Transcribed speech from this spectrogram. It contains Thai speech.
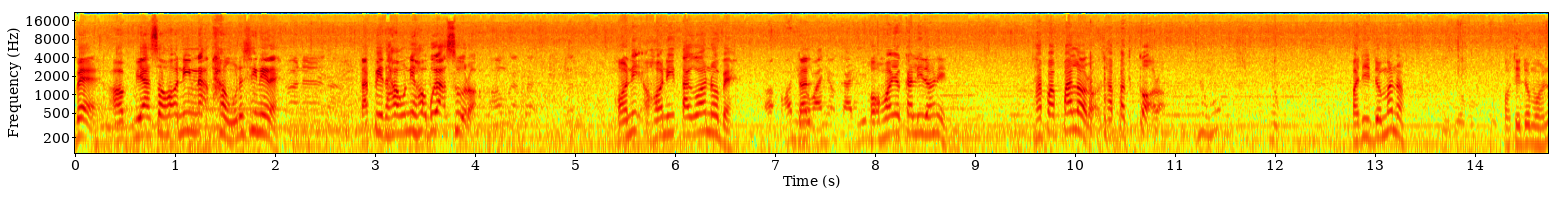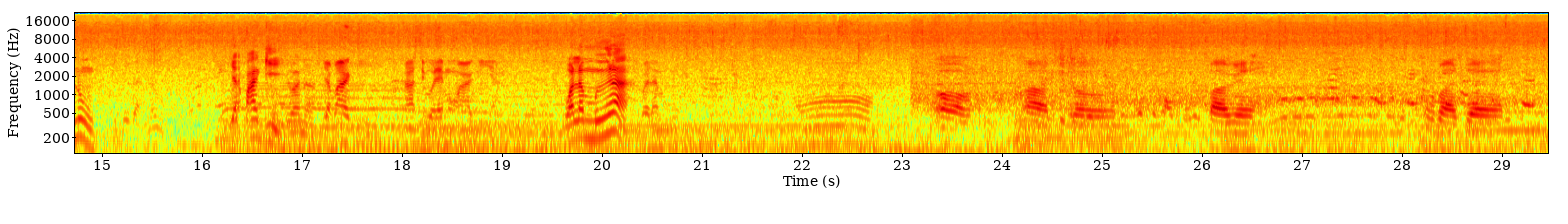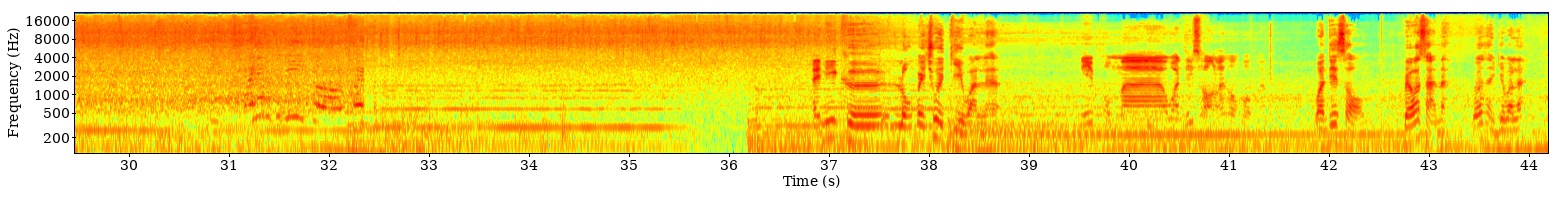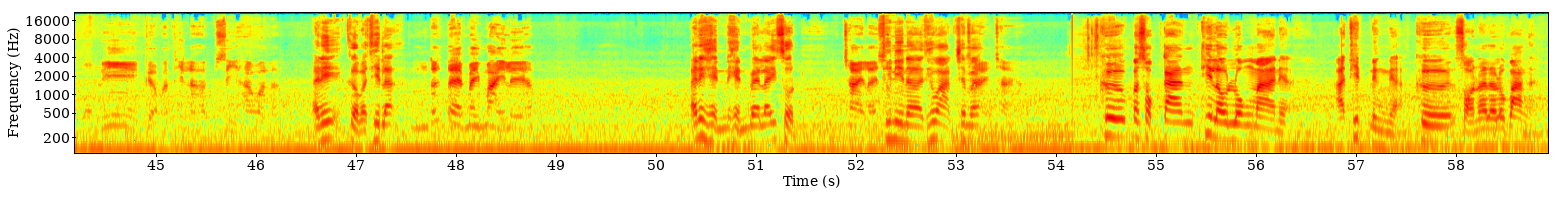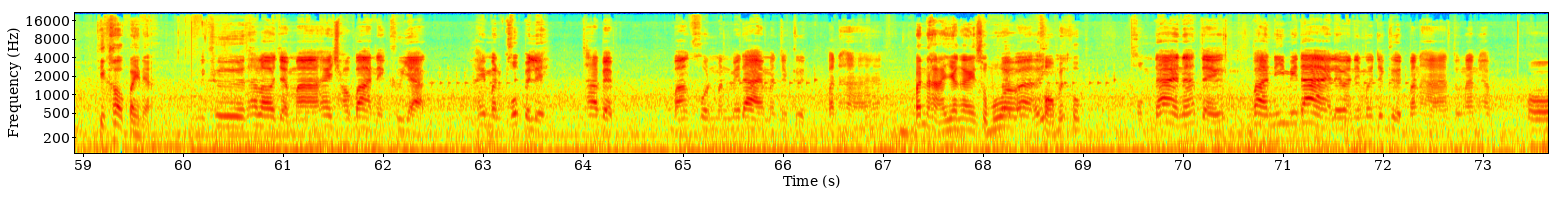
Be, uh, biasa hok ni nak tahu di sini deh. Tapi tahun ni hok beraksud tak? Hok ni hok ni taruh ano be? Oh, oh Dan- dia banyak kali. Hok hok yang kali dah ni. Siapa pala tak? Siapa tekak tak? Padi di mana? Oh tidur mana? Ya pagi ke mana? Jam pagi. Nasi goreng lemon pagi ya. Walam mu lah. Dalam Oh. Oh, ah, kita pakai kepada ไอ้นี่คือลงไปช่วยกี่วันแล้วฮะนี่ผมมาวันที่สองแล้วของผมครับ วันที่สองเบลวัสันนะเบลวัสันกี่วันแล้วผมนี่เกือบอาทิตย์แล้วครับสี่ห้าวันแล้วอันนี้เกือบอาทิตย์แล้วอืมตั้งแต่ใหม่ๆเลยครับ อันนี้เห็นเห็นเวลาไลฟ์สดใช่ไรที่นี่นราธิวาสใช่ไหม ใช่ใช่ครับคือประสบการณ์ที่เราลงมาเนี่ยอาทิตย์หนึ่งเนี่ยคือสอนอะไรเราบ้างอะที่เข้าไปเนี่ย คือถ้าเราจะมาให้ชาวบ้านเนี่ยคืออยากให้มันครบไปเลย ถ้าแบบบางคนมันไม่ได้มันจะเกิดปัญหา ปัญหายังไงสมมุติว่าแบบว่าเอ้ย ของไม่ครบผมได้นะ แต่บ้านนี้ไม่ได้อะไรแบบนี้มันจะเกิดปัญหาตรงนั้นครับ อ๋อ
